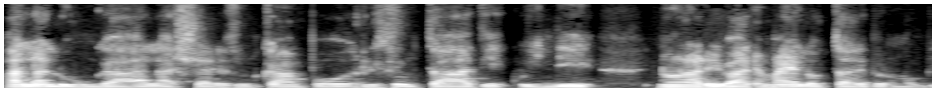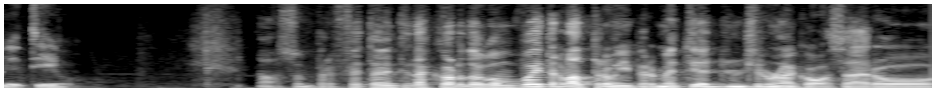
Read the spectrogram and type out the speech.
alla lunga lasciare sul campo risultati e quindi non arrivare mai a lottare per un obiettivo. No, sono perfettamente d'accordo con voi. Tra l'altro, mi permetto di aggiungere una cosa. Ero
